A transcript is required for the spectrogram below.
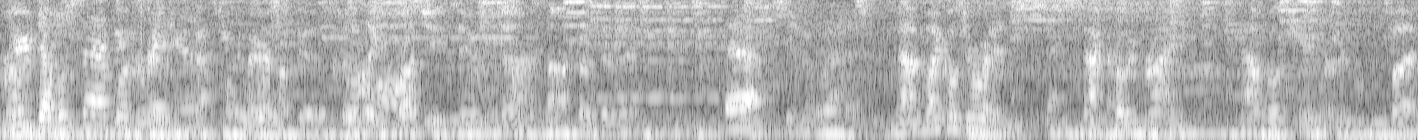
LeBron Your double James stack is the looks so good. basketball It was good. It was like crunchy too because it has the tacos in it. Yeah. Not Michael Jordan, not Kobe Bryant, not Wilt Chamberlain, but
